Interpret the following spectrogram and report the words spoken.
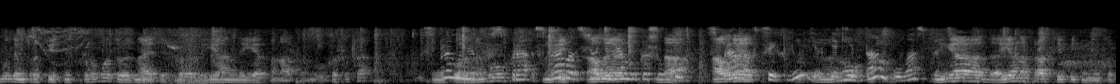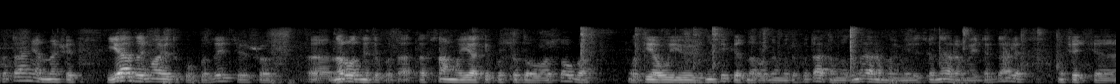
будемо просвітницьку роботу. Ви знаєте, що я не є фанатом Лукашука. Справа, не, був. спра- справа сьогодні не Лукашуку. да, Справа але, в цих людях, які ну, там у вас працюють. Я, да, я на фракції підніму це питання. Значить, я займаю таку позицію, що е, народний депутат, так само як і посадова особа, от я воюю не тільки з народними депутатами, з мерами, міліціонерами і так далі. Значить, е,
